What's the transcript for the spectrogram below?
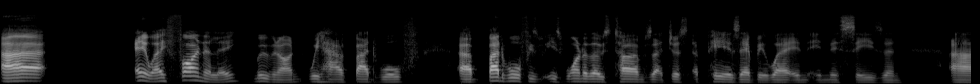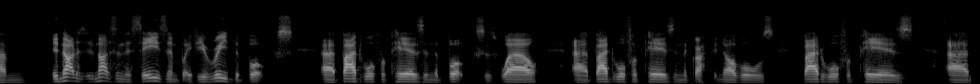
Uh, anyway, finally, moving on, we have Bad Wolf. Uh, Bad Wolf is, is one of those terms that just appears everywhere in, in this season. Um, it not not just in the season, but if you read the books, uh, Bad Wolf appears in the books as well. Uh, Bad Wolf appears in the graphic novels. Bad Wolf appears um,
